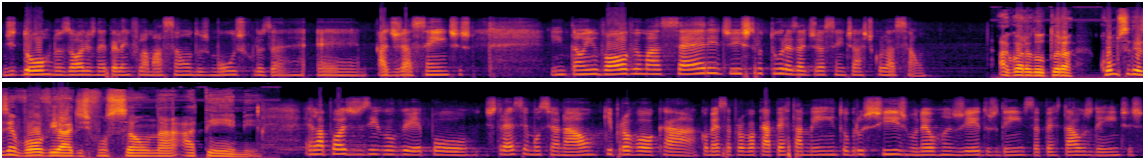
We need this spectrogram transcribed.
de dor nos olhos, né, pela inflamação dos músculos é, é, adjacentes. Então, envolve uma série de estruturas adjacentes à articulação. Agora, doutora, como se desenvolve a disfunção na ATM? Ela pode desenvolver por estresse emocional, que provoca, começa a provocar apertamento, bruxismo, né, o ranger dos dentes, apertar os dentes.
